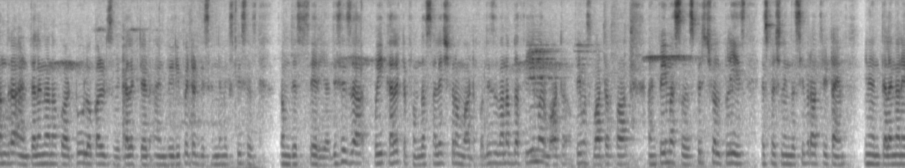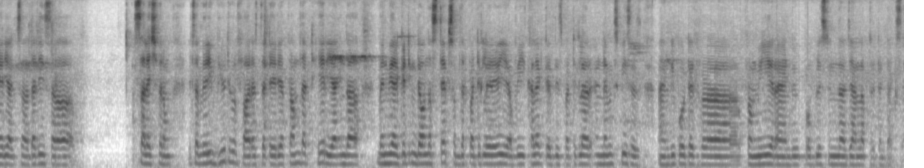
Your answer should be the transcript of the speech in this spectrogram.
Andhra and Telangana for two localities we collected and we repeated this endemic species from this area. This is uh, we collected from the Saleshwaram waterfall. This is one of the famous water, famous waterfall and famous uh, spiritual place, especially in the Sivaratri time in, in Telangana area. Uh, that is uh, Saleshwaram. It's a very beautiful forest that area. From that area, in the when we are getting down the steps of that particular area, we collected this particular endemic species and reported uh, from here and we published in the Journal of Threatened Taxa.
